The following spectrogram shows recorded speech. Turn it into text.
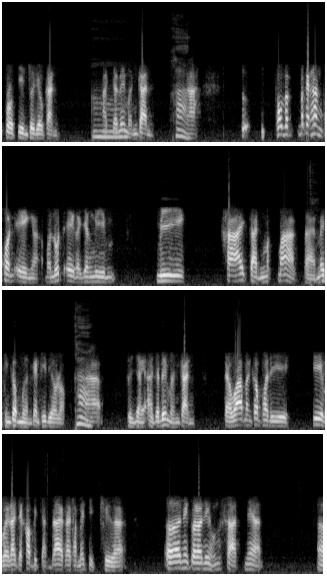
โปรตีนตัวเดียวกัน อาจจะไม่เหมือนกันค่ะนะเพราะแม้กระทั่งคนเองอะ มนุษย์เองอะยังมีมีคล้ายกันมาก ๆ แต่ไม่ถึงกับเหมือนกันทีเดียวหรอกค่ะนะฮะส่วนใหญ่อาจจะไม่เหมือนกัน แต่ว่ามันก็พอดี ที่ไวรัสจะเข้าไปจับได้ก็ทำให้ติดเชื้อ เออในกรณีของสัตว์เนี่ยเอ่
